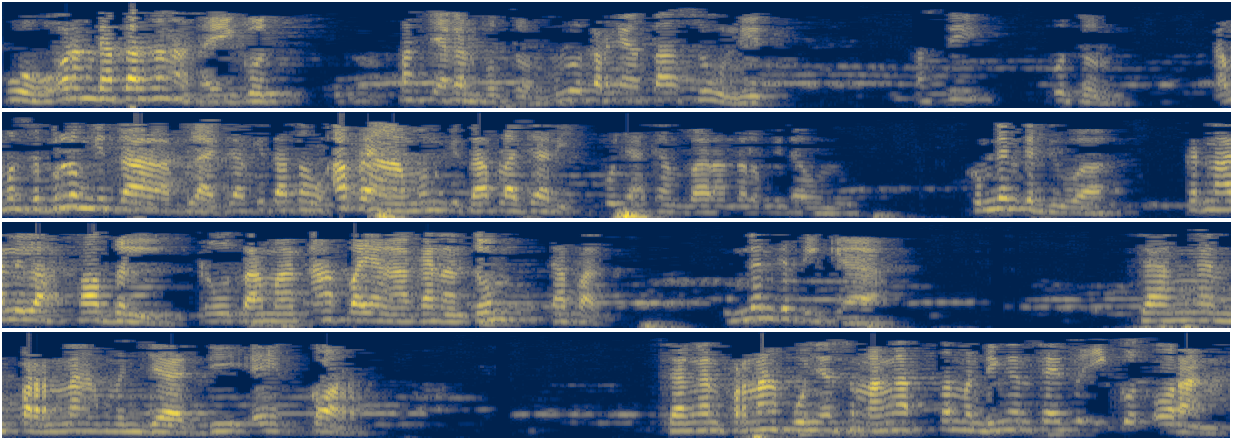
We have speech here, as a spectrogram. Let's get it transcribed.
wah orang daftar sana saya ikut, pasti akan futur. Dulu ternyata sulit, pasti futur. Namun sebelum kita belajar, kita tahu apa yang namun kita pelajari, punya gambaran terlebih dahulu. Kemudian kedua, kenalilah fadl, keutamaan apa yang akan antum dapat. Kemudian ketiga, jangan pernah menjadi ekor. Jangan pernah punya semangat semendingan saya itu ikut orang.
